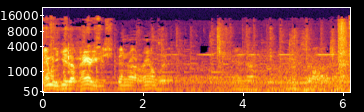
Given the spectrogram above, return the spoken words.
And when you get it up in the air, you can just spin right around with it. And uh, all that up in there.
